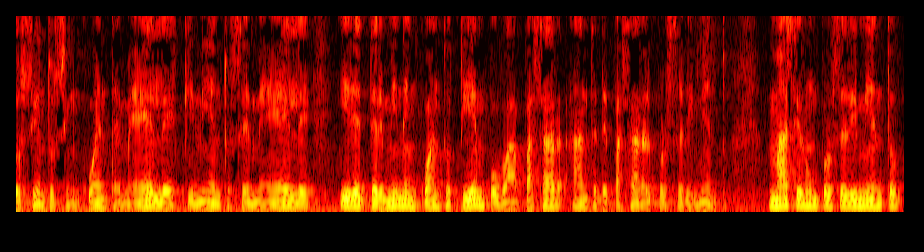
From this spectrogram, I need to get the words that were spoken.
250 ml, 500 ml y determine en cuánto tiempo va a pasar antes de pasar al procedimiento. Más si es un procedimiento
